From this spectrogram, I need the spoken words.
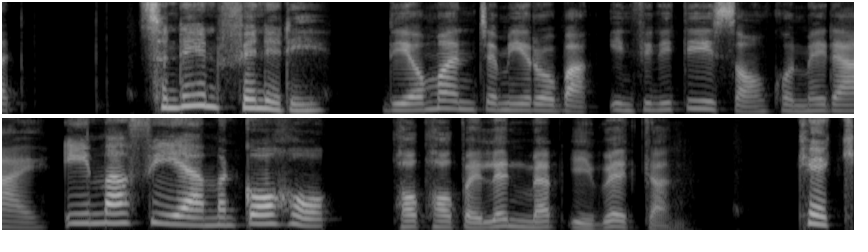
ษ ฉันได้ Infinity เดี๋ยวมันจะมีโรบักอินฟินิตี้สองคนไม่ได้ อีมาเฟียมันโกหก พอพอไปเล่นแมปอีเวทกัน เคเค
